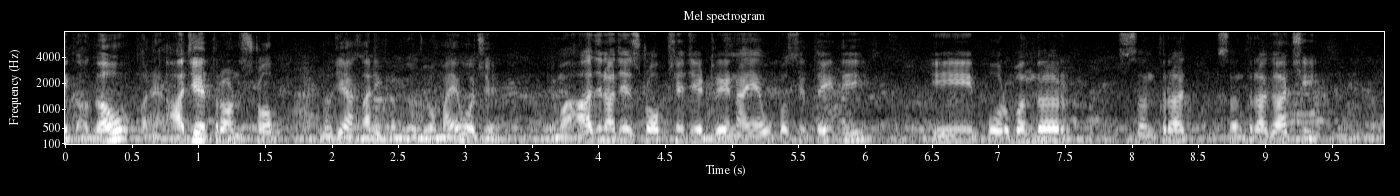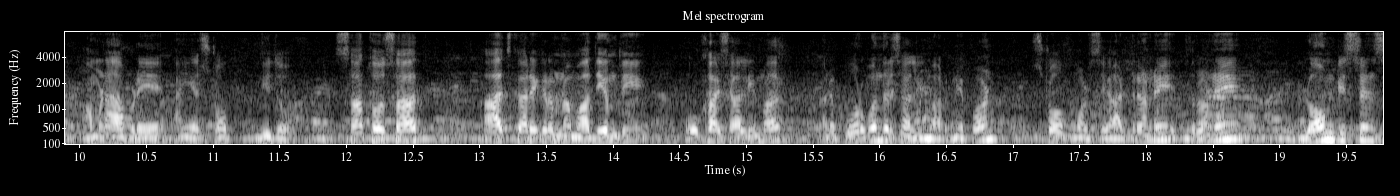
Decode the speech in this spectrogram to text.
એક અગાઉ અને આજે ત્રણ સ્ટોપનો જે આ કાર્યક્રમ યોજવામાં આવ્યો છે, એમાં આજના જે સ્ટોપ છે, જે ટ્રેન અહીંયા ઉપસ્થિત થઈ હતી, એ પોરબંદર, સંતરા, સંતરાગાછી હમણાં આપણે અહીંયા સ્ટોપ લીધો. સાથોસાથ આ જ કાર્યક્રમના માધ્યમથી ઓખા શાલીમાર અને પોરબંદર શાલીમારને પણ સ્ટોપ મળશે. આ ત્રણે ત્રણે લોંગ ડિસ્ટન્સ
